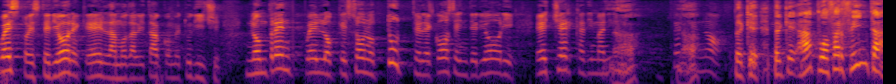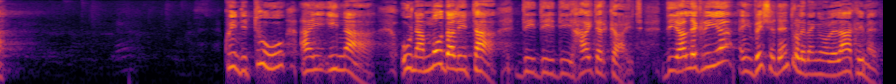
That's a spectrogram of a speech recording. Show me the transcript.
Questo esteriore che è la modalità, come tu dici, non prende quello che sono tutte le cose interiori e cerca di manipolare. No, Perché no. no? Perché, perché A può far finta. Quindi tu hai in A una modalità di, di, di Heiterkeit, di allegria e invece dentro le vengono le lacrime.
